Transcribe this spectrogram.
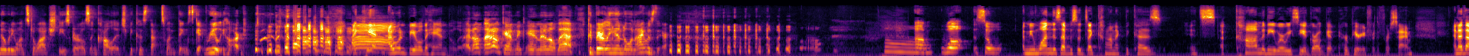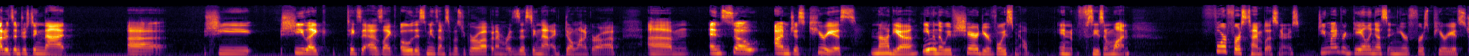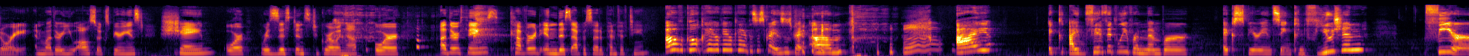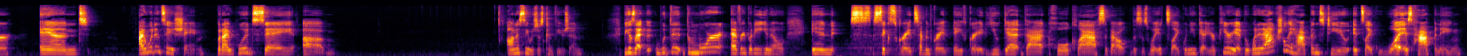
nobody wants to watch these girls in college because that's when things get really hard I can't. I wouldn't be able to handle it. i don't i don't can't, I can't handle that could barely handle when i was there Um, well, so I mean, one, this episode's iconic because it's a comedy where we see a girl get her period for the first time, and I thought it was interesting that uh, she she like takes it as like, oh, this means I'm supposed to grow up, and I'm resisting that. I don't want to grow up, um, and so I'm just curious, Nadia. Even though we've shared your voicemail in season one, for first time listeners, do you mind regaling us in your first period story and whether you also experienced shame or resistance to growing up or other things covered in this episode of Pen 15? Oh, go- okay, okay, okay. This is great. This is great. Um, I, I vividly remember experiencing confusion, fear, and I wouldn't say shame, but I would say, um, honestly, it was just confusion. Because that, with the the more everybody you know in sixth grade seventh grade eighth grade you get that whole class about this is what it's like when you get your period. But when it actually happens to you it's like what is happening?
